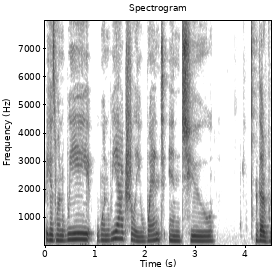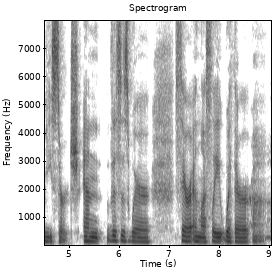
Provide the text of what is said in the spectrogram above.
Because when we when we actually went into the research and this is where sarah and leslie with their uh, uh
